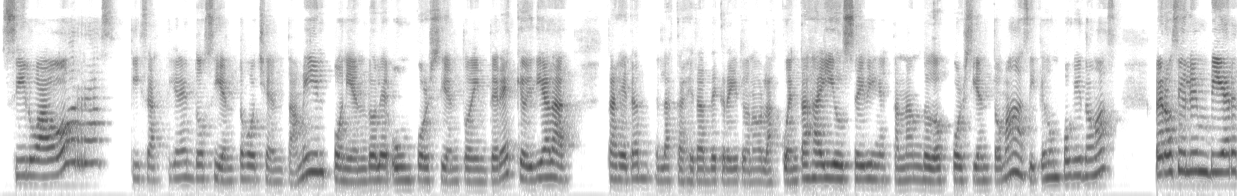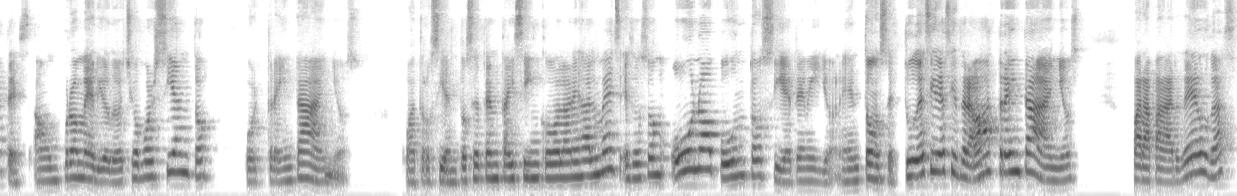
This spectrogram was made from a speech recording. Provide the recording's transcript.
Si lo ahorras, quizás tienes 280 mil poniéndole un por ciento de interés, que hoy día las tarjetas, las tarjetas de crédito, no, las cuentas IU Saving están dando 2% más, así que es un poquito más. Pero si lo inviertes a un promedio de 8% por 30 años, 475 dólares al mes, esos son 1.7 millones. Entonces, tú decides si trabajas 30 años para pagar deudas,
